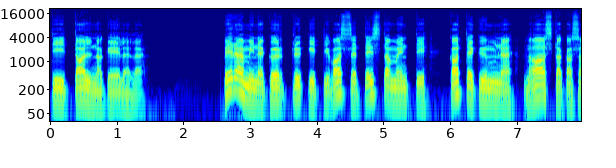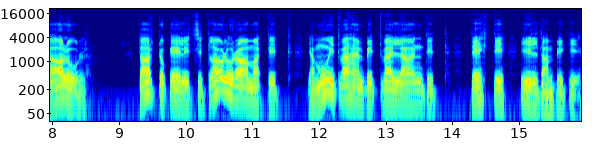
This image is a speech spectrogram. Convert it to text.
tiit talna keelele. perämine kõrd trükiti Vasset testamenti katekümne aastakasa alul. Tartu keelitsid lauluraamatit ja muid vähembit väljaandit tehti Ildambigi.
